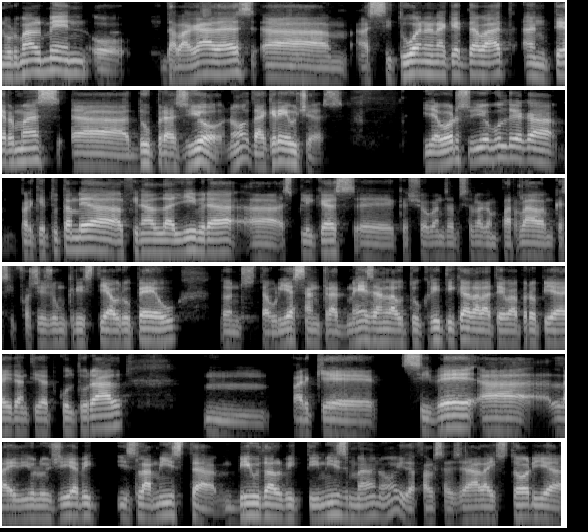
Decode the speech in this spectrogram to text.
normalment, o de vegades eh, es situen en aquest debat en termes eh, d'opressió, no? de greuges. I llavors jo voldria que, perquè tu també al final del llibre eh, expliques, eh, que això abans em sembla que en parlàvem, que si fossis un cristià europeu, doncs t'hauries centrat més en l'autocrítica de la teva pròpia identitat cultural, mmm, perquè si bé eh, la ideologia islamista viu del victimisme no? i de falsejar la història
